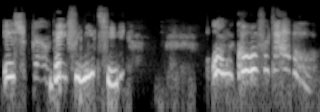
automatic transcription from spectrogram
Is per definitie oncomfortabel.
